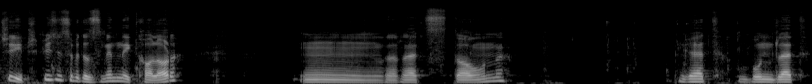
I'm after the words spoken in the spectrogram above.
Czyli przypiszmy sobie do zmiennej kolor mm, redstone get bundlet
